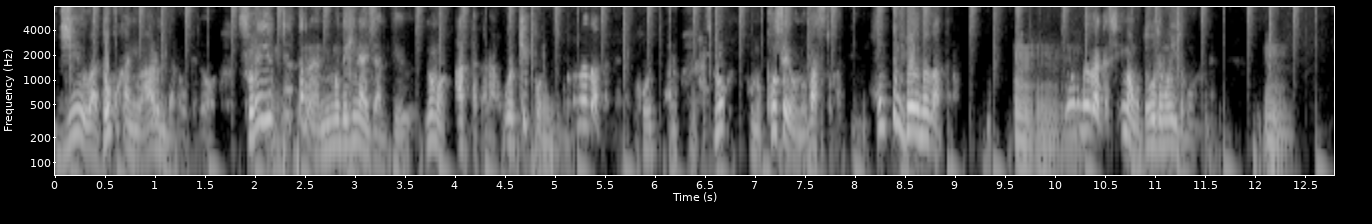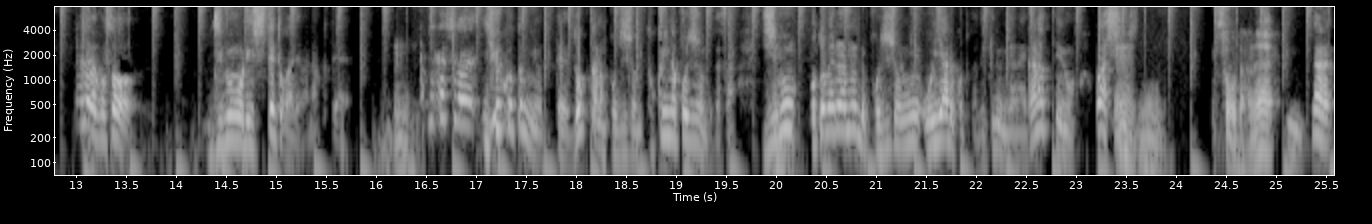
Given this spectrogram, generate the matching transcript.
自由はどこかにはあるんだろうけど、それ言っちゃったら何もできないじゃんっていうのもあったから、俺結構どうでもよかったんだよね。こうあのそのこの個性を伸ばすとかっていうの本当にどうでもよかったの。うんうんどうでもよかったし、今もどうでもいいと思うのね。うんだからこそ、自分を律してとかではなくて、うん何かしら言うことによって、どっかのポジション、得意なポジションとかさ、自分を求められるポジションに追いやることができるんじゃないかなっていうのはう信じてる、んそうだね。うん。だか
